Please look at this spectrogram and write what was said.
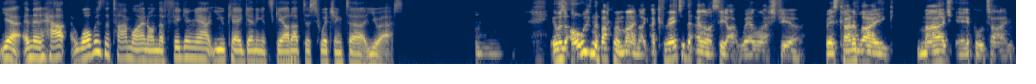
Yeah, and then how? What was the timeline on the figuring out UK, getting it scaled up to switching to US? Mm. It was always in the back of my mind. Like I created the LLC like way last year, but it's kind of like March, April time.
